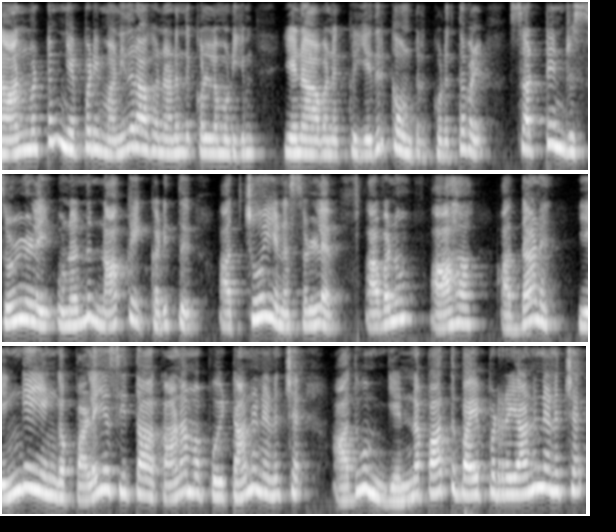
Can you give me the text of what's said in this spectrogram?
நான் மட்டும் எப்படி மனிதராக நடந்து கொள்ள முடியும்? என அவனுக்கு எதிர்கவுண்டர் கொடுத்தவள் சட்டென்று சூழ்நிலை உணர்ந்து நாக்கை கடித்து அச்சோ என சொல்ல அவனோ ஆஹா அதானே எங்கே எங்க பழைய சீதா காணாம போயிட்டான்னு நினைச்சேன். அதுவும் என்னை பார்த்து பயப்படுறியான்னு நினைச்சேன்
